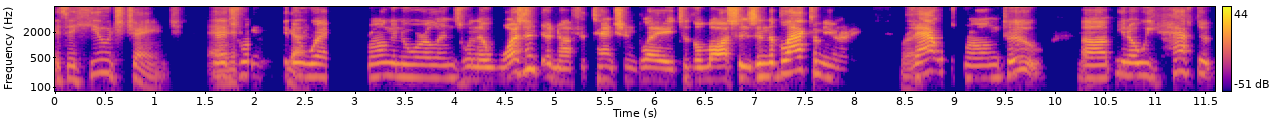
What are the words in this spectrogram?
It's a huge change. And, and it's either yeah. way wrong in New Orleans when there wasn't enough attention paid to the losses in the Black community. Right. That was wrong too. Uh, you know, we have to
